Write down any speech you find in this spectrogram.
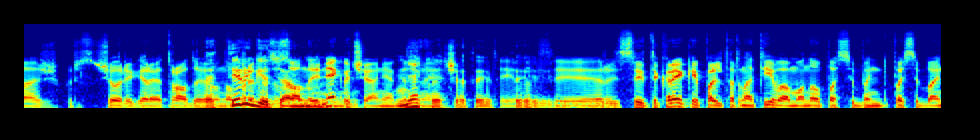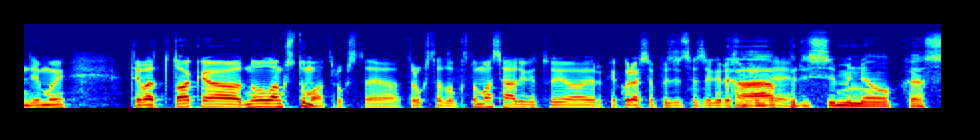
pavyzdžiui, kuris žiauriai gerai atrodo jau Bet nuo irgi Ir nekviečia, niekada. nekviečia, taip, Tai, tai- vat, ir jisai tikrai kaip alternatyva, manau, pasiband, pasibandymui. Tai va, tokio, nu, lankstumo trūksta. Trūksta lankstumo saugytojo ir kai kuriuose pozicijose gerai Ką prisiminiau, kas,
